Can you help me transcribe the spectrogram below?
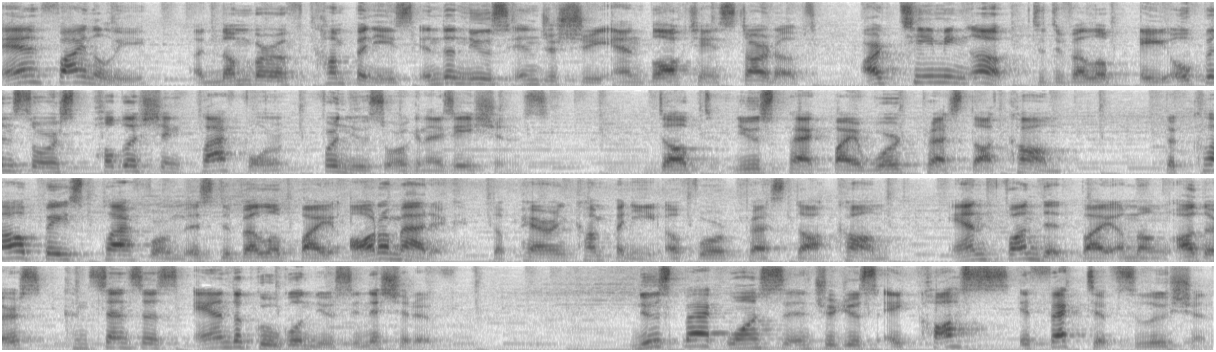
And finally, a number of companies in the news industry and blockchain startups are teaming up to develop a open source publishing platform for news organizations. Dubbed Newspack by WordPress.com, The cloud-based platform is developed by Automattic, the parent company of WordPress.com, and funded by, among others, ConsenSys and the Google News Initiative. Newspack wants to introduce a cost-effective solution,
